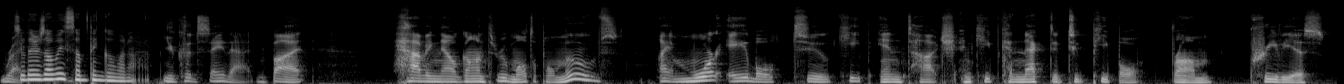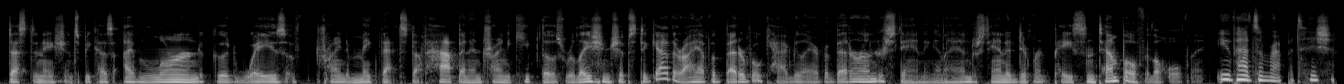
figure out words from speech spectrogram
Right. so there's always something going on. You could say that, but having now gone through multiple moves, I am more able to keep in touch and keep connected to people from previous destinations because I've learned good ways of trying to make that stuff happen and trying to keep those relationships together. I have a better vocabulary, I have a better understanding, and I understand a different pace and tempo for the whole thing. you've had some repetition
